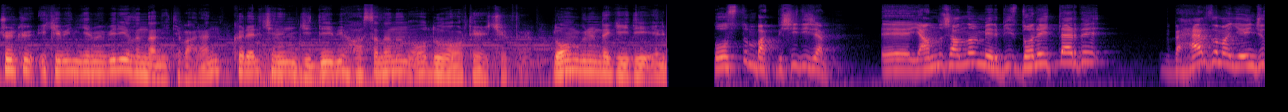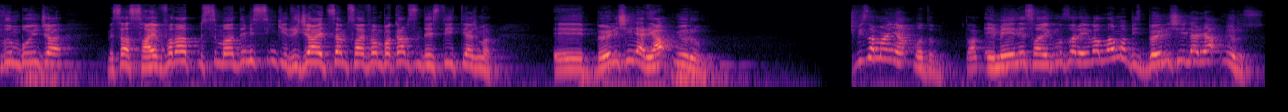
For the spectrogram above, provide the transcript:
Çünkü 2021 yılından itibaren kraliçenin ciddi bir hastalığının olduğu ortaya çıktı. Doğum gününde giydiği Dostum bak bir şey diyeceğim. Ee, yanlış anlamayın beni. Biz donate'lerde her zaman yayıncılığım boyunca mesela sayfana atmışsın bana demişsin ki rica etsem sayfama bakar mısın desteğe ihtiyacım var. Ee, böyle şeyler yapmıyorum. Hiçbir zaman yapmadım. Tamam emeğine saygımız var eyvallah ama biz böyle şeyler yapmıyoruz.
